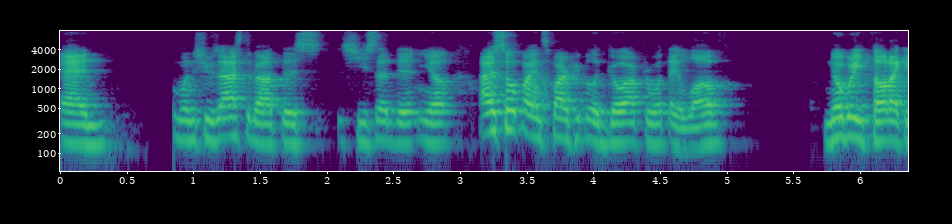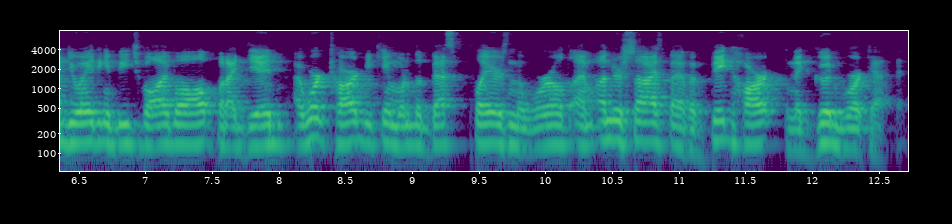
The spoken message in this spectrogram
And when she was asked about this, she said that, you know, I just hope I inspire people to go after what they love. Nobody thought I could do anything in beach volleyball, but I did. I worked hard, became one of the best players in the world. I'm undersized, but I have a big heart and a good work ethic.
